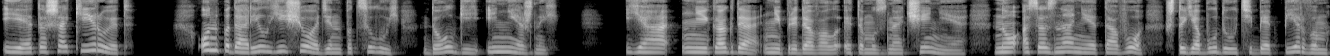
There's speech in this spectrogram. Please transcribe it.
и это шокирует. Он подарил еще один поцелуй, долгий и нежный. Я никогда не придавала этому значения, но осознание того, что я буду у тебя первым,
